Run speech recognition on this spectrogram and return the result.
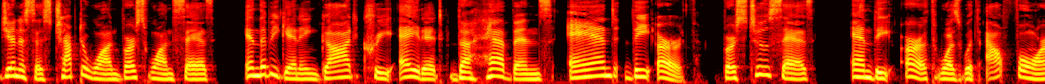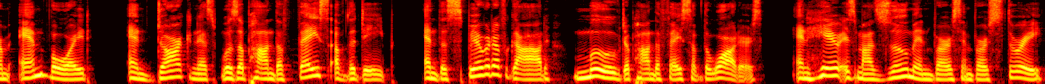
Genesis chapter 1 verse 1 says, In the beginning God created the heavens and the earth. Verse 2 says, And the earth was without form and void, and darkness was upon the face of the deep, and the Spirit of God moved upon the face of the waters. And here is my zoom in verse in verse 3.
